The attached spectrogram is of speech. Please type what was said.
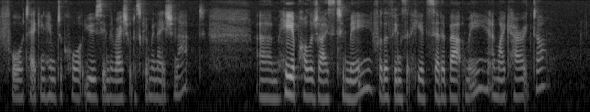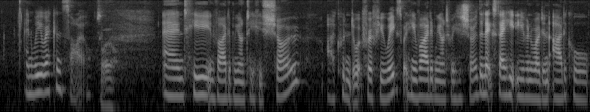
for taking him to court using the Racial Discrimination Act. Um, he apologised to me for the things that he had said about me and my character, and we reconciled. Wow. And he invited me onto his show I couldn't do it for a few weeks, but he invited me onto his show. The next day, he even wrote an article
